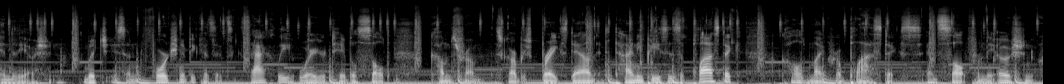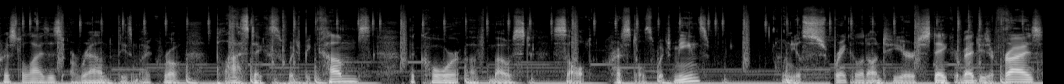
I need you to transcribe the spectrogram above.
into the ocean, which is unfortunate because it's exactly where your table salt comes from. This garbage breaks down into tiny pieces of plastic called microplastics, and salt from the ocean crystallizes around these microplastics, which becomes the core of most salt crystals, which means when you sprinkle it onto your steak or veggies or fries,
